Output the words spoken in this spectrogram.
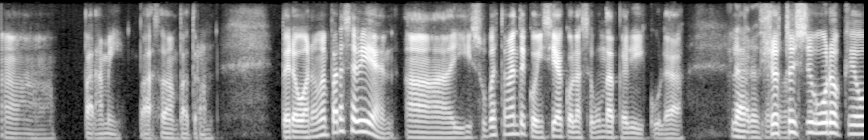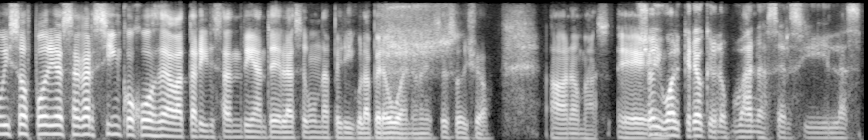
Ah, para mí, basado en patrón. Pero bueno, me parece bien. Ah, y supuestamente coincida con la segunda película. Claro, Yo estoy seguro que Ubisoft podría sacar cinco juegos de Avatar y saldría antes de la segunda película, pero bueno, eso soy yo. Ah, no más. yo eh, igual creo que lo van a hacer si las,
